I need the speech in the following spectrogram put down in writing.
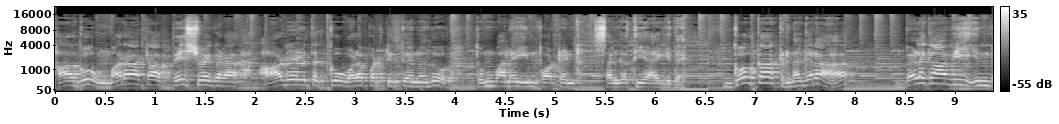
ಹಾಗೂ ಮರಾಠ ಪೇಶ್ವೆಗಳ ಆಡಳಿತಕ್ಕೂ ಒಳಪಟ್ಟಿತ್ತು ಎನ್ನುವುದು ತುಂಬಾನೇ ಇಂಪಾರ್ಟೆಂಟ್ ಸಂಗತಿಯಾಗಿದೆ. ಗೋಕಾಕ್ ನಗರ ಬೆಳಗಾವಿಯಿಂದ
